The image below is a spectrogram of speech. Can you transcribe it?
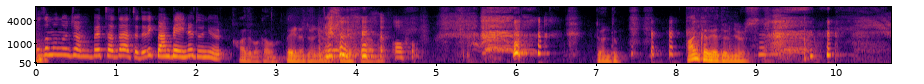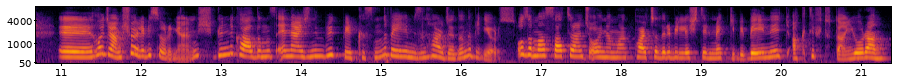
O zaman hocam beta delta dedik. Ben beyne dönüyorum. Hadi bakalım. Beyne dönüyoruz şimdi hep beraber. Oh. Döndüm. Ankara'ya dönüyoruz. Ee, hocam şöyle bir soru gelmiş. Günlük aldığımız enerjinin büyük bir kısmını beynimizin harcadığını biliyoruz. O zaman satranç oynamak, parçaları birleştirmek gibi beyni aktif tutan, yoran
